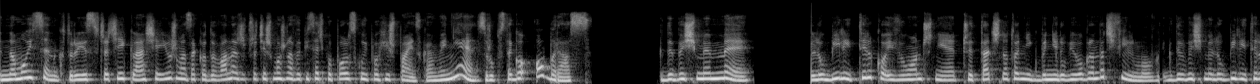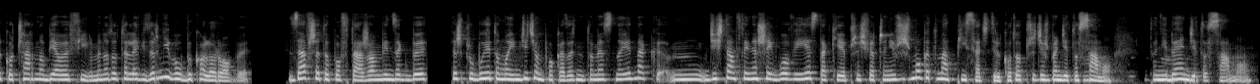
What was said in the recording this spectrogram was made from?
no mój syn, który jest w trzeciej klasie, już ma zakodowane, że przecież można wypisać po polsku i po hiszpańsku. Ja mówię, nie, zrób z tego obraz. Gdybyśmy my lubili tylko i wyłącznie czytać, no to nikt by nie lubił oglądać filmów. Gdybyśmy lubili tylko czarno-białe filmy, no to telewizor nie byłby kolorowy. Zawsze to powtarzam, więc jakby też próbuję to moim dzieciom pokazać, natomiast no jednak mm, gdzieś tam w tej naszej głowie jest takie przeświadczenie, że przecież mogę to napisać tylko, to przecież będzie to samo. To nie będzie to samo.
